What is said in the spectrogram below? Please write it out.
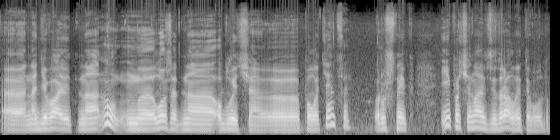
Е, надівають на, ну, ложать на обличчя е, полотенце, рушник і починають з відра лити воду.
